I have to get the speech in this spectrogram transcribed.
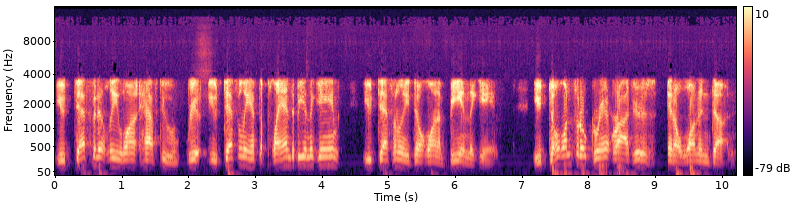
you definitely want have to re- you definitely have to plan to be in the game. You definitely don't want to be in the game. You don't want to throw Grant Rogers in a one and done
